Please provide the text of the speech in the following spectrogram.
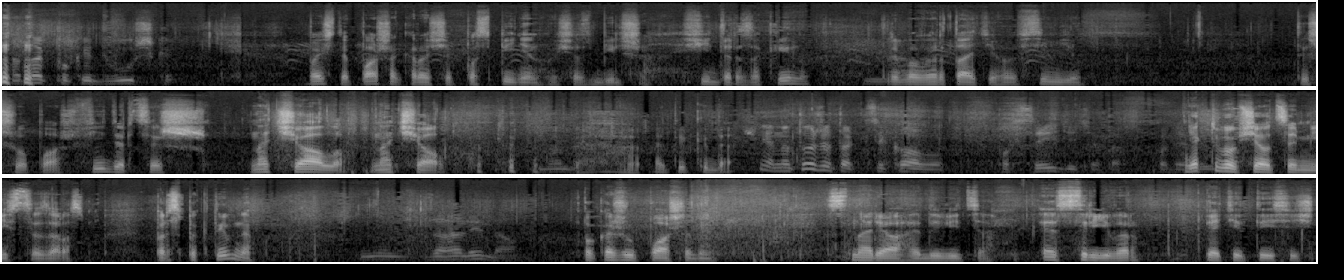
А так поки двушки. Бачите, Паша, коротше, по спінінгу зараз більше. Фідер закинув. Да. Треба вертати його в сім'ю. Ти що, Паш, фідер це ж начало, начал. Ну, да. А ти кидаєш. Ні, ну теж так цікаво посидіти, подивитися. Як тобі взагалі оце місце зараз? Перспективне? Ну, взагалі, да. Покажу Пашини снаряги, дивіться. S-River 5000,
